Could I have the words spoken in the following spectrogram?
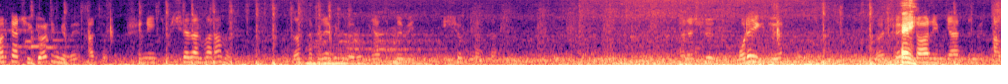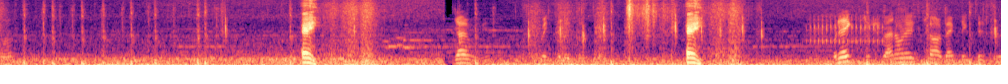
Arkadaşlar gördüğüm gibi artık şunun gibi şeyler var ama nasıl bile bilmiyorum. Yazıkta bir iş yok zaten. Hani şu oraya gidiyor. Ben şöyle Hey. çağırayım gelsin bir tamam. hey, Gel bakayım. Bekle bekle. hey, Oraya gidecek. Ben oraya çağır bekle diyor.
